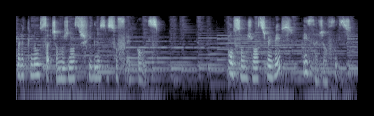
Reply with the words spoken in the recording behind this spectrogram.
para que não sejam os nossos filhos a sofrer com isso. Ouçam os vossos bebês e sejam felizes.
